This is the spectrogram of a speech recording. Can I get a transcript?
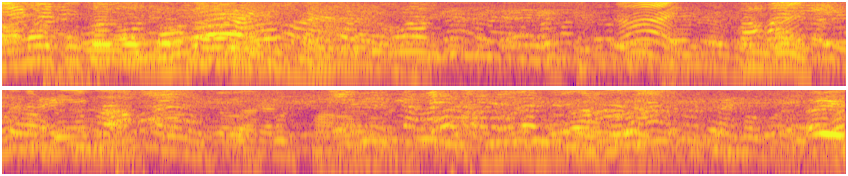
আমার কোথায় বলব এই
